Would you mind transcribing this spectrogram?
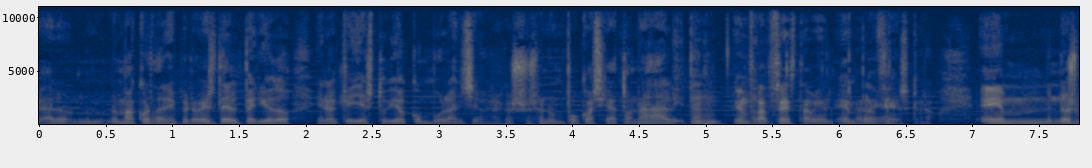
no, no me acordaré, pero es del periodo en el que ella estudió con Boulanger, o sea, que eso suena un poco así atonal y tal. Mm, En francés también. En Claro. Francés, claro. Em, nos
